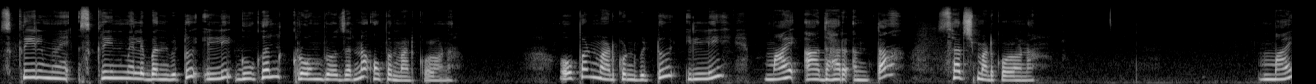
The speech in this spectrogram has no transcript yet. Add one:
ಸ್ಕ್ರೀನ್ ಮೇ, ಸ್ಕ್ರೀನ್ ಮೇಲೆ ಬಂದುಬಿಟ್ಟು ಇಲ್ಲಿ ಗೂಗಲ್ ಕ್ರೋಮ್ ಬ್ರೌಸರ್ನ ಓಪನ್ ಮಾಡ್ಕೊಳ್ಳೋಣ. ಓಪನ್ ಮಾಡ್ಕೊಂಡ್ಬಿಟ್ಟು ಇಲ್ಲಿ ಮೈ ಆಧಾರ್ ಅಂತ ಸರ್ಚ್ ಮಾಡ್ಕೊಳ್ಳೋಣ. ಮೈ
